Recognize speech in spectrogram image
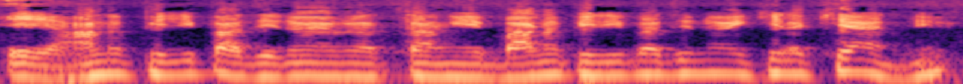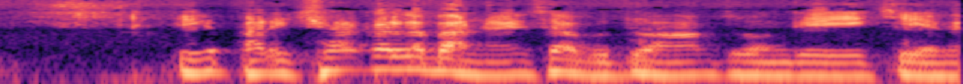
ඒ ආන පිළිපදිනවා එහෙම නැත්තම් ඒ බණ පිළිපදිනවා කියලා කියන්නේ ඒක පරීක්ෂා කරලා බලන නිසා බුදුහාමතුන්ගේ ඒ කියන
